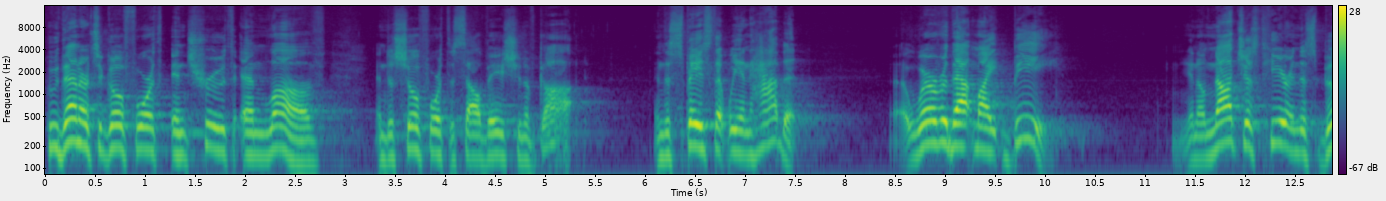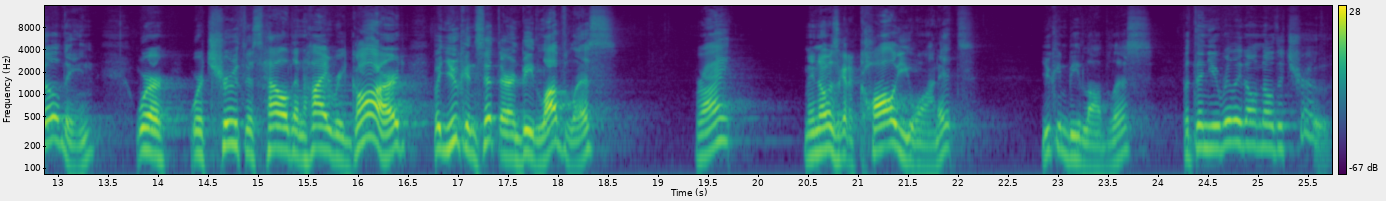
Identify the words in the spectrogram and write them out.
who then are to go forth in truth and love and to show forth the salvation of God in the space that we inhabit, uh, wherever that might be. You know, not just here in this building where, where truth is held in high regard, but you can sit there and be loveless, right? I mean, no one's going to call you on it. You can be loveless, but then you really don't know the truth.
